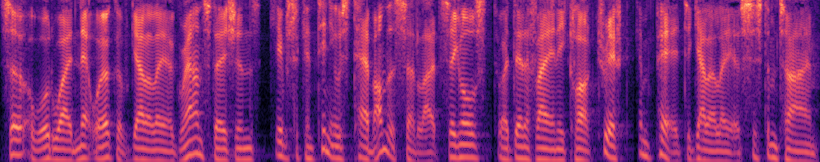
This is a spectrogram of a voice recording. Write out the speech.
So, a worldwide network of Galileo ground stations keeps a continuous tab on the satellite signals to identify any clock drift compared to Galileo's system time.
